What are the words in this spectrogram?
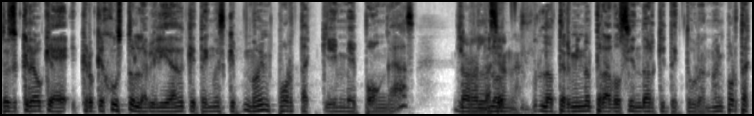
Entonces creo que, creo que justo la habilidad que tengo es que no importa qué me pongas, lo relacionas. Lo, termino traduciendo a arquitectura. No importa.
